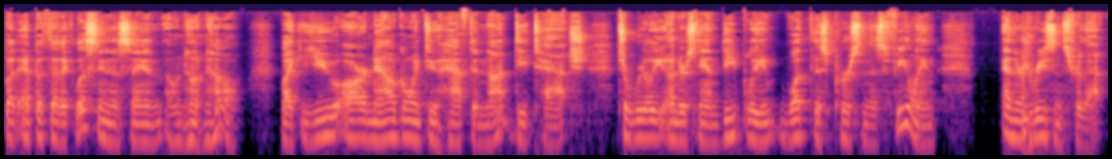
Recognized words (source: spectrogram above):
But empathetic listening is saying, oh, no, no. Like you are now going to have to not detach to really understand deeply what this person is feeling. And there's reasons for that.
